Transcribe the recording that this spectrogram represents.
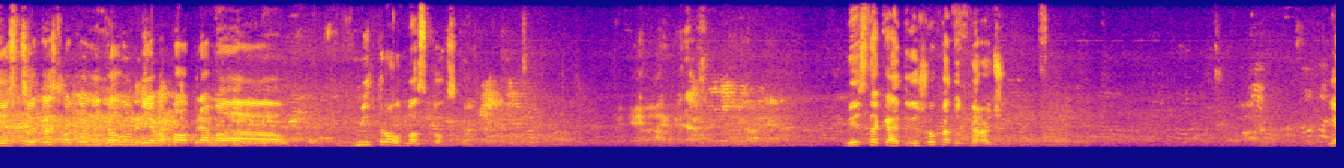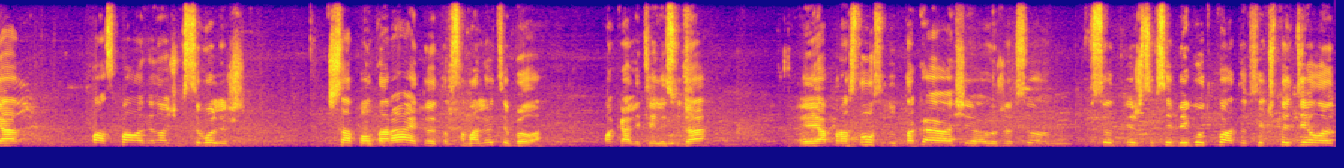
Из тихой, спокойной Колумбии я попал прямо в метро в московское. Видите, такая движуха тут, короче. Я поспал этой ночью всего лишь часа полтора, и то это в самолете было, пока летели сюда. И я проснулся, тут такая вообще уже все, все движется, все бегут куда-то, все что-то делают.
